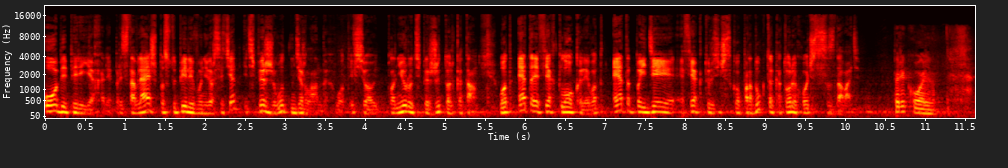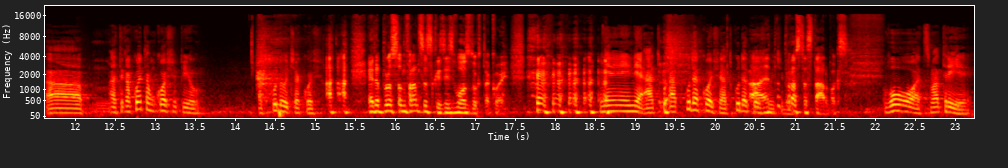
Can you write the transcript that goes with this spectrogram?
обе переехали. Представляешь, поступили в университет и теперь живут в Нидерландах. Вот, и все, планируют теперь жить только там. Вот это эффект локали. Вот это, по идее, эффект туристического продукта, который хочется создавать. Прикольно. А, а ты какой там кофе пил? Откуда у тебя кофе? Это просто Сан-Франциско, здесь воздух такой. Не-не-не, От, откуда кофе? Откуда кофе а, у это тебя? просто Starbucks. Вот, смотри,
